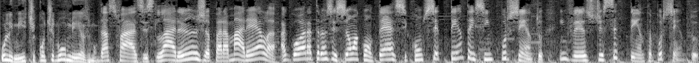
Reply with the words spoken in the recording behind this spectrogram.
o limite continua o mesmo. Das fases laranja para amarela, agora a transição acontece com 75%, em vez de 70%.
